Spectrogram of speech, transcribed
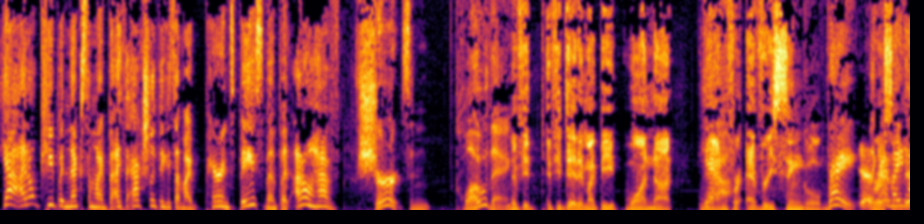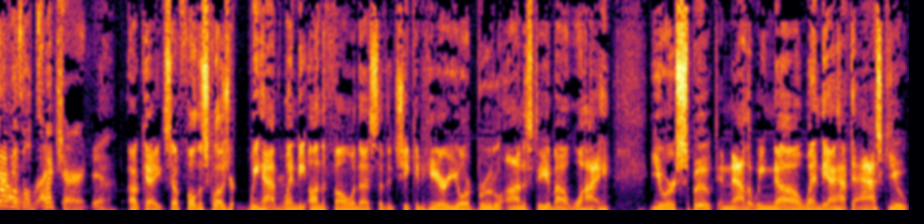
Yeah, I don't keep it next to my. ba- I th- actually think it's at my parents' basement, but I don't have shirts and clothing. If you if you did, it might be one, not Yeah. one for every single. right, Yeah, like I might have his old right sweatshirt. Yeah. Okay, so full disclosure, we have Wendy on the phone with us so that she could hear your brutal honesty about why you were spooked. And now that we know, Wendy, I have to ask you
